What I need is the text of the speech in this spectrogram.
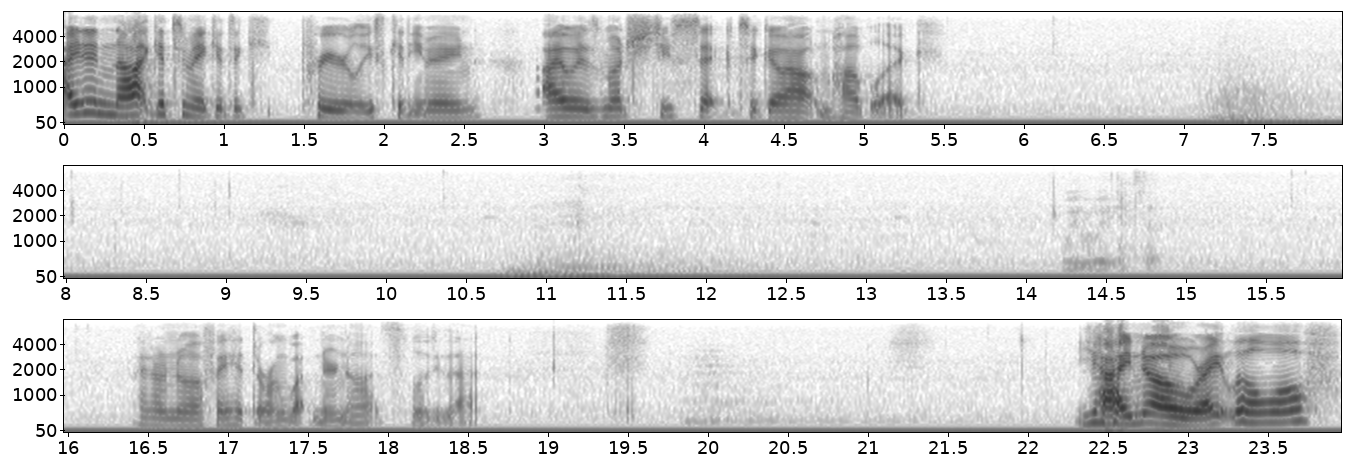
did not get to make it to pre-release Kitty Main. I was much too sick to go out in public. I don't know if I hit the wrong button or not, so we'll do that. Yeah, I know, right, Little Wolf?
